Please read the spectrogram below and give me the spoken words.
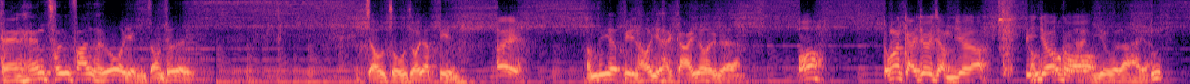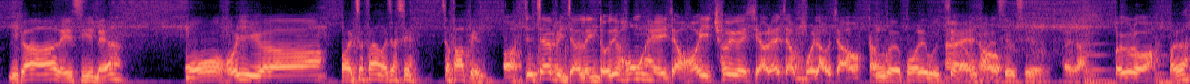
形，輕輕吹翻佢嗰個形狀出嚟，就做咗一邊。係，咁呢一邊可以係戒咗佢嘅。哦，咁樣戒咗佢就唔要啦，變咗一個。要噶啦，係啊。而家你試未啊？我可以噶啦。我哋執翻個執先，執一邊。哦，即系執一邊就令到啲空氣就可以吹嘅時候咧，就唔會流走。等佢玻璃會涨翻少少。係啦，去噶咯系係几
